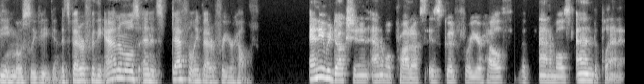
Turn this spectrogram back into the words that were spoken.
being mostly vegan. It's better for the animals and it's definitely better for your health any reduction in animal products is good for your health, the animals, and the planet.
